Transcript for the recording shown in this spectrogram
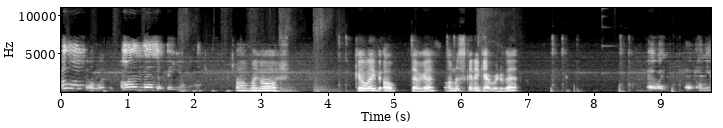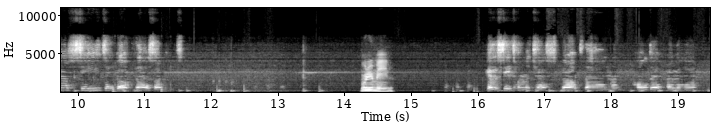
Oh, I fell with it. Oh, and there's a bee. Oh my gosh. Go away. b- Oh, there we go. I'm just gonna get rid of it. Uh, wait, uh, can you have seeds and go up there so I can s- What do you mean? get the seeds from the chest? Go up there and then hold it over here.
